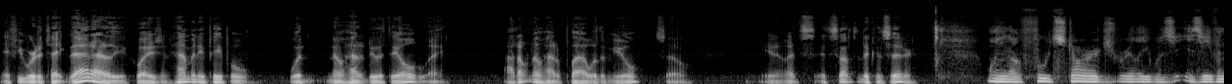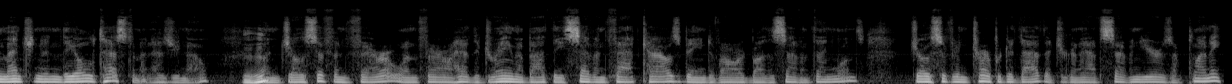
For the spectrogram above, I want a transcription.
If you were to take that out of the equation, how many people would know how to do it the old way? I don't know how to plow with a mule, so you know it's it's something to consider. Well, you know, food storage really was is even mentioned in the Old Testament, as you know, mm-hmm. when Joseph and Pharaoh, when Pharaoh had the dream about the seven fat cows being devoured by the seven thin ones. Joseph interpreted that that you're going to have seven years of plenty,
